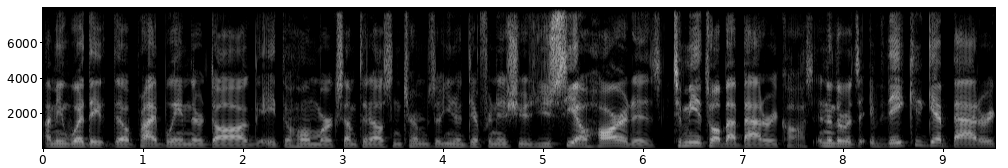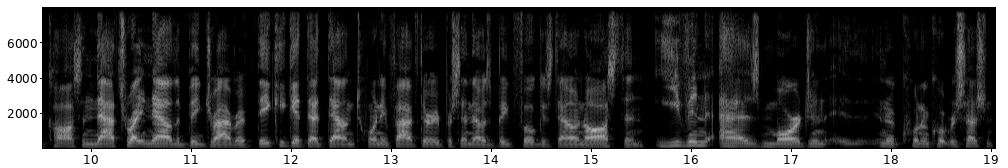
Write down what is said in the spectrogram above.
I mean, what they they'll probably blame their dog ate their homework, something else in terms of you know different issues. You see how hard it is. To me, it's all about battery costs. In other words, if they could get battery costs, and that's right now the big driver, if they could get that down 25, 30 percent, that was big focus down in Austin. Even as margin in a quote unquote recession,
